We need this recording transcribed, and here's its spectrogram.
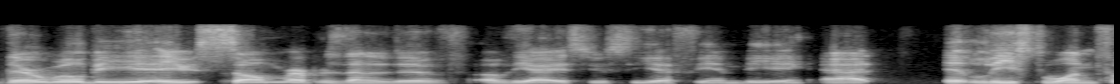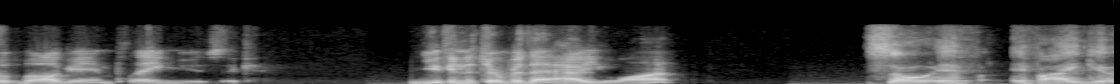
There will be a some representative of the ISU CFVMB at at least one football game playing music. You can interpret that how you want. So if if I get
